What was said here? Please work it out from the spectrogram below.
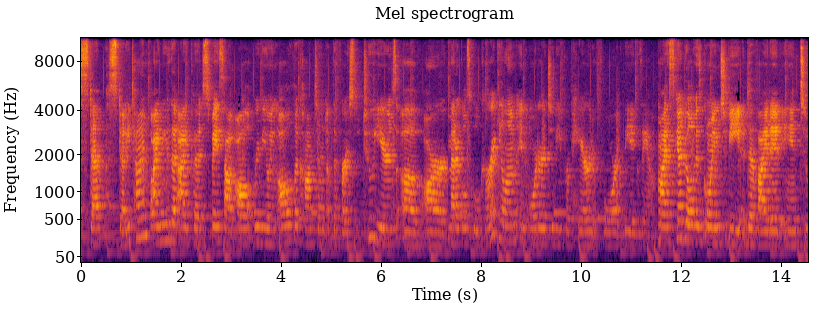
step study time. I knew that I could space out all reviewing all the content of the first two years of our medical school curriculum in order to be prepared for the exam. My schedule is going to be divided into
